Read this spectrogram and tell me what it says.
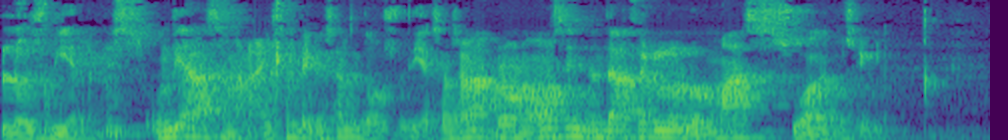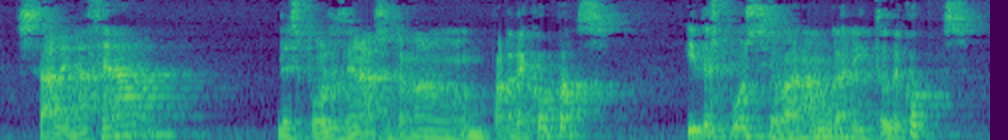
los viernes. Un día a la semana. Hay gente que sale dos días a la semana, pero bueno, vamos a intentar hacerlo lo más suave posible. Salen a cenar, después de cenar se toman un par de copas y después se van a un garito de copas.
